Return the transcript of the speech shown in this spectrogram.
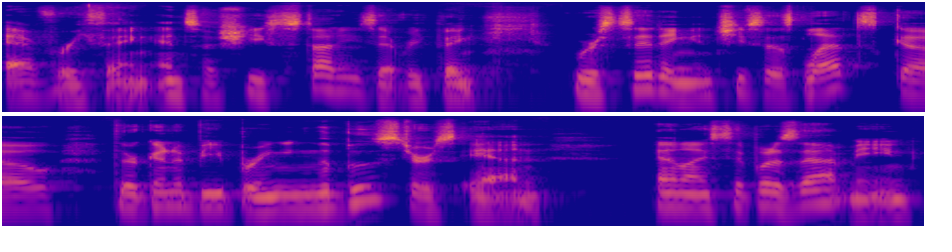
everything, and so she studies everything. We're sitting, and she says, "Let's go. They're going to be bringing the boosters in." And I said, "What does that mean?"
